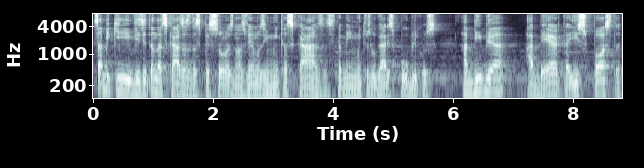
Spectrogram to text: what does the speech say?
Sabe que visitando as casas das pessoas, nós vemos em muitas casas e também em muitos lugares públicos a Bíblia aberta e exposta.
